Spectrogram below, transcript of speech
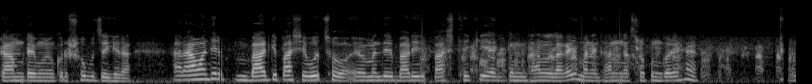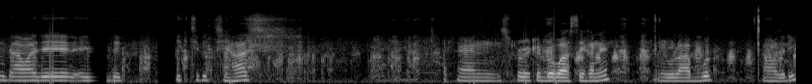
গ্রামটাই মনে করো সবুজে ঘেরা। আর আমাদের বাড়ির পাশে, বুঝছ আমাদের বাড়ির পাশ থেকে একদম ধান লাগাই মানে ধান গাছ রোপণ করে হ্যাঁ। আমাদের এই যে পিচ্ছি পিচ্ছি হাঁস অ্যান্ড ছোটো একটা ডোবা আছে এখানে। এগুলো আমাদেরই।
